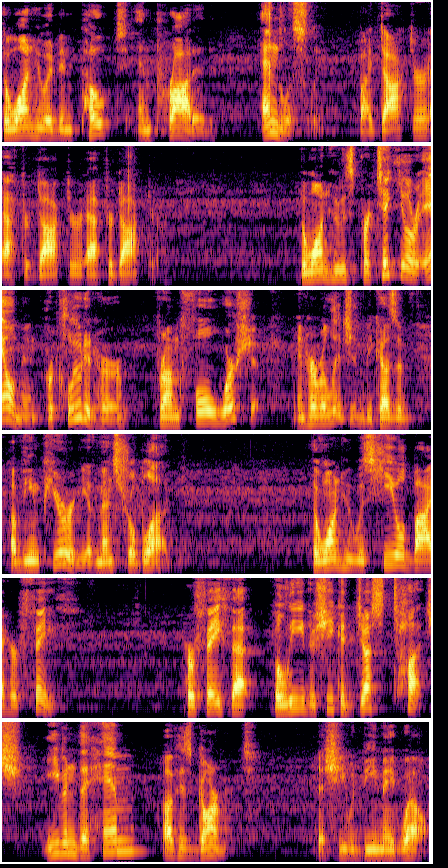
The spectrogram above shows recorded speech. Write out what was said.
The one who had been poked and prodded endlessly by doctor after doctor after doctor. The one whose particular ailment precluded her from full worship in her religion because of, of the impurity of menstrual blood. The one who was healed by her faith. Her faith that believed if she could just touch even the hem of his garment, that she would be made well.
